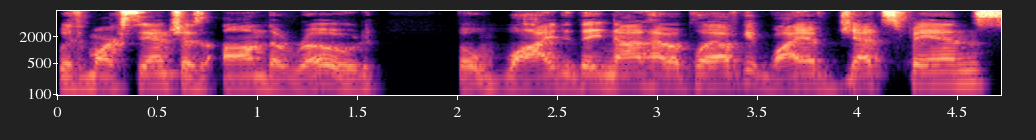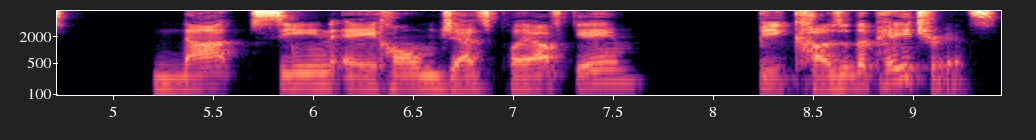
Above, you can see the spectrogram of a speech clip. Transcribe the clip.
with Mark Sanchez on the road. But why did they not have a playoff game? Why have Jets fans not seen a home Jets playoff game? Because of the Patriots.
